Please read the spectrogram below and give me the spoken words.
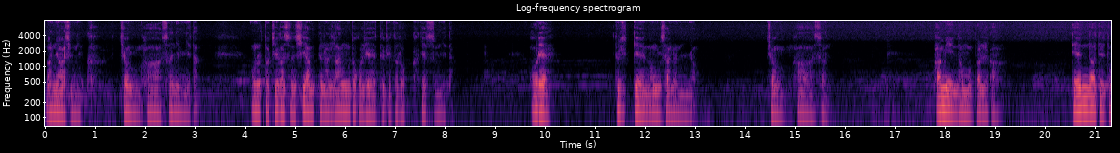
안녕하십니까 정하선입니다. 오늘 또 제가 쓴 시 한 편을 낭독을 해 드리도록 하겠습니다. 올해 들깨 농사는요 정하선 밤이 너무 밝아 대낮에도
